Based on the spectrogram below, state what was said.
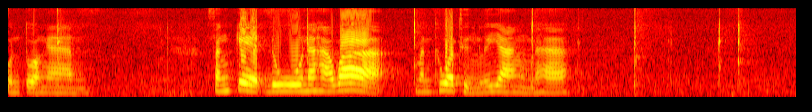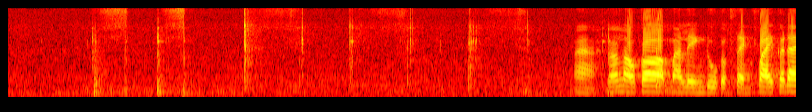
บนตัวงาน สังเกตดูนะคะว่ามันทั่วถึงหรือยังนะคะอ่าแล้วเราก็มาเล็งดูกับแสงไฟก็ได้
